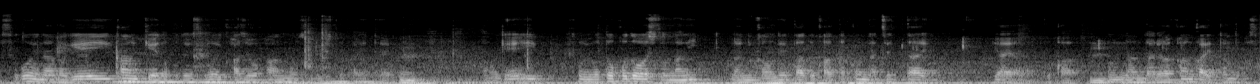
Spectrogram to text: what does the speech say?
すごいなんかゲイ関係のことにすごい過剰反応する人がいて、うん。あのゲイそういう男同士と何何かをネタとかあったらこんなん絶対嫌やとか、うん。こんなん誰が考えたんとかそ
